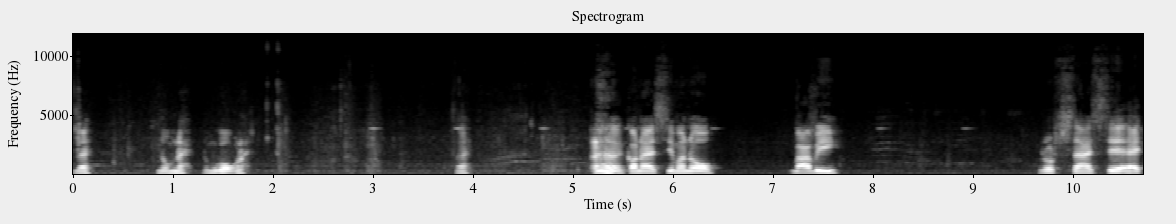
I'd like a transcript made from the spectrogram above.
Đây núm này núm gỗ này. Đây. Con này Shimano. 3 bi. Rosa CS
